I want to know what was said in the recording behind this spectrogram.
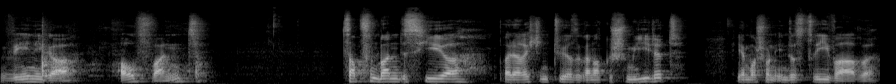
weniger Aufwand. Zapfenband ist hier bei der rechten Tür sogar noch geschmiedet. Hier haben wir schon Industrieware.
